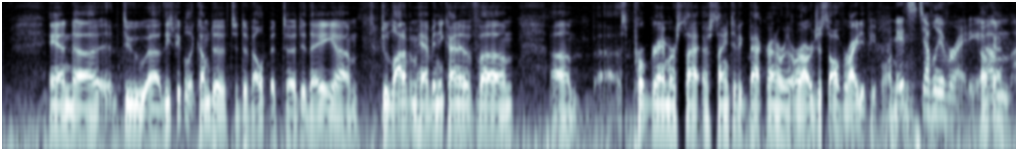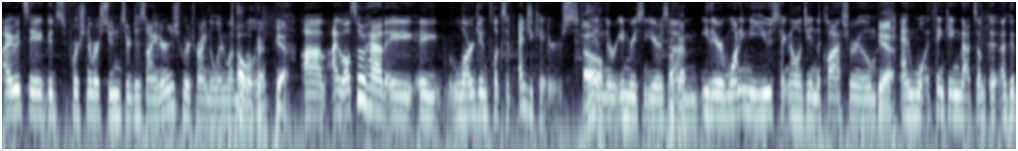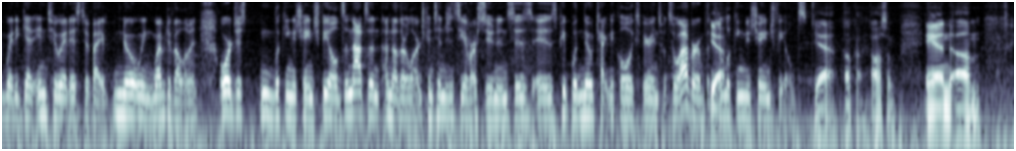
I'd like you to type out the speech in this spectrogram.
And uh, do uh, these people that come to, to develop it, uh, do they, um, do a lot of them have any kind of um, um, uh, program or, sci- or scientific background, or, or are just all variety of people? I mean, It's definitely a variety. Okay. Um, I would say a good portion of our students are designers who are trying to learn web Oh, okay. Yeah. Um, I've also had a, a large influx of educators Oh. in the in recent years, Okay. um, either wanting to use technology in the classroom Yeah. and wa- thinking that's a, g- a good way to get into it is to by knowing web development, or just looking to change fields, and that's an, another large contingency of our students is is people with no technical experience whatsoever, but Yeah. they're looking to change fields. Yeah. Okay. Awesome. And um,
